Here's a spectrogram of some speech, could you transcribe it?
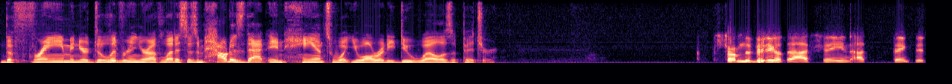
the frame and your delivery and your athleticism, how does that enhance what you already do well as a pitcher? From the videos that I've seen, I think that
